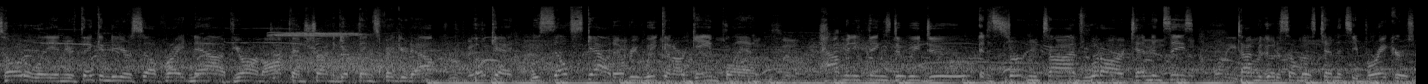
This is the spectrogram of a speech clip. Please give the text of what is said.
Totally, and you're thinking to yourself right now, if you're on offense trying to get things figured out, okay, we self-scout every week in our game plan. How many things do we do at certain times? What are our tendencies? Time to go to some of those tendency breakers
